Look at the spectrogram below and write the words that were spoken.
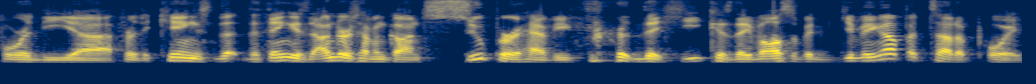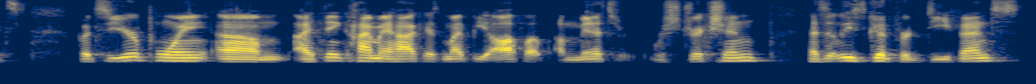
for the uh, for the Kings. The, the, thing is, the unders haven't gone super heavy for the Heat because they've also been giving up a ton of points. But to your point, um, I think Jaime Jaquez might be off a minutes restriction. That's at least good for defense.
